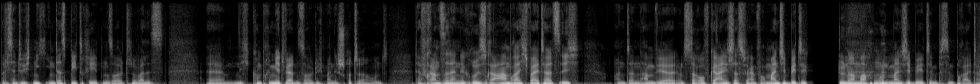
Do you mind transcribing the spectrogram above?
Weil ich natürlich nicht in das Beet treten sollte, weil es ähm, nicht komprimiert werden soll durch meine Schritte. Und der Franz hat eine größere Armreichweite als ich und dann haben wir uns darauf geeinigt, dass wir einfach manche Beete dünner machen und manche Beete ein bisschen breiter.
